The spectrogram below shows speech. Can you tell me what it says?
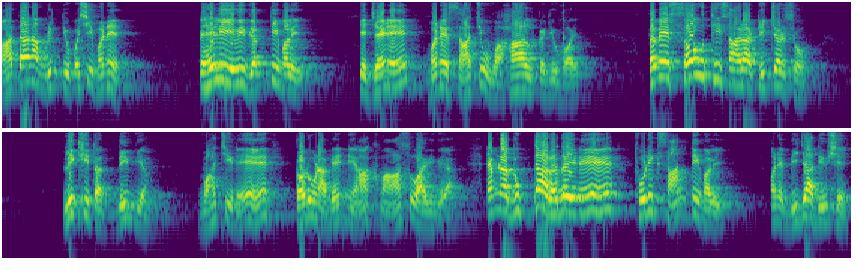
માતાના મૃત્યુ પછી મને પહેલી એવી વ્યક્તિ મળી કે જેણે મને સાચું વહાલ કર્યું હોય. તમે સૌથી સારા ટીચર છો. લિખિતન દિવ્ય. વાંચીને કરુણાબેનની આંખમાં આંસુ આવી ગયા. એમના દુખતા હૃદયને થોડીક શાંતિ મળી. અને બીજા દિવસે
